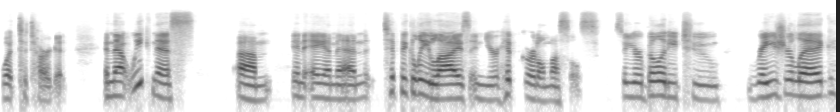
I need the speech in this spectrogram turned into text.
what to target. And that weakness um, in AMN typically lies in your hip girdle muscles. So your ability to raise your leg,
